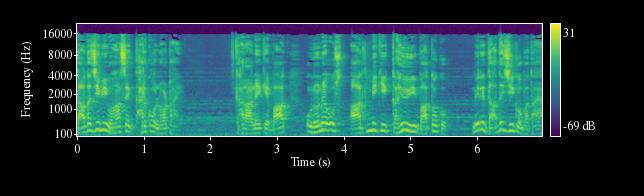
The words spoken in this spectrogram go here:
दादाजी भी वहाँ से घर को लौट आए। घर आने के बाद उन्होंने उस आदमी की कही हुई बातों को मेरी दादी जी को बताया।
